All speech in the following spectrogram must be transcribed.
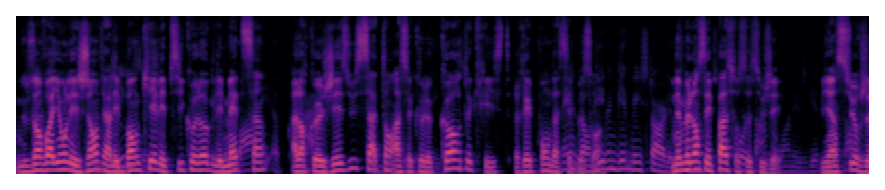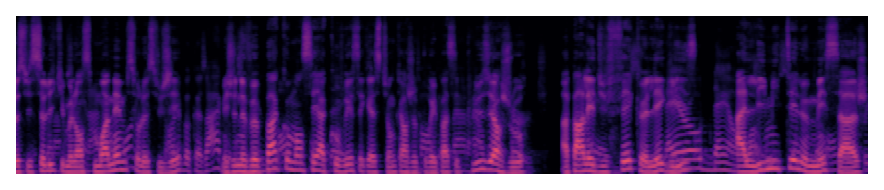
Nous envoyons les gens vers les banquiers, les psychologues, les médecins, alors que Jésus s'attend à ce que le corps de Christ réponde à ses besoins. Ne me lancez pas sur ce sujet. Bien sûr, je suis celui qui me lance moi-même sur le sujet, mais je ne veux pas commencer à couvrir ces questions car je pourrais passer plusieurs jours à parler du fait que l'Église a limité le message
